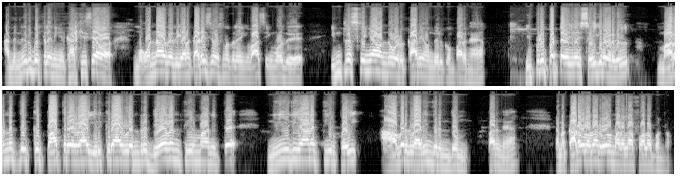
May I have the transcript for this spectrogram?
அந்த நிருபத்துல நீங்க கடைசியா ஒன்னாவது அதிகாரம் கடைசி வசனத்துல நீங்க வாசிக்கும் போது இன்ட்ரெஸ்டிங்கா வந்து ஒரு காரியம் வந்து இருக்கும். பாருங்க. இப்படிப்பட்டவைகளை செய்கிறவர்கள் மரணத்திற்கு பாத்திரராய் இருக்கிறார்கள் என்று தேவன் தீர்மானித்த நீதியான தீர்ப்பை அவர்கள் அறிந்திருந்தும். பாருங்க. நம்ம கடவுளை தான் ரோல் மாடலா ஃபாலோ பண்றோம்.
